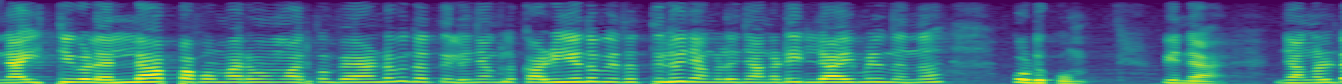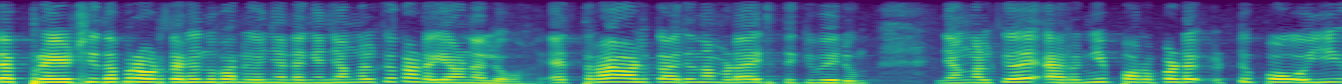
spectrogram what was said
നൈറ്റുകൾ എല്ലാ പപ്പന്മാരമ്മമാർക്കും വേണ്ട വിധത്തിൽ ഞങ്ങൾ കഴിയുന്ന വിധത്തിൽ ഞങ്ങൾ ഞങ്ങളുടെ ഇല്ലായ്മയിൽ നിന്ന് കൊടുക്കും. പിന്നെ ഞങ്ങളുടെ പ്രേക്ഷിത പ്രവർത്തനം എന്ന് പറഞ്ഞു കഴിഞ്ഞിട്ടുണ്ടെങ്കിൽ ഞങ്ങൾക്ക് കടയാണല്ലോ. എത്ര ആൾക്കാർ നമ്മുടെ അരുത്തിക്ക് വരും? ഞങ്ങൾക്ക് ഇറങ്ങി പുറപ്പെട്ട് പോയി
